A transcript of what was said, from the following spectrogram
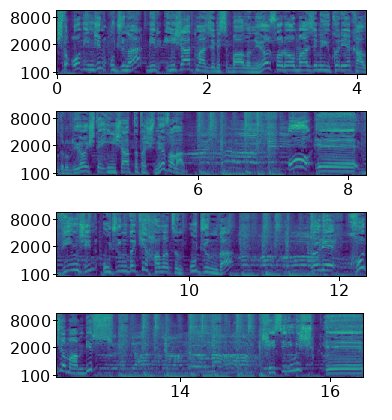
İşte o vincin ucuna bir inşaat malzemesi bağlanıyor. Sonra o malzeme yukarıya kaldırılıyor. İşte inşaatta taşınıyor falan. O e, vincin ucundaki halatın ucunda böyle kocaman bir kesilmiş e,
